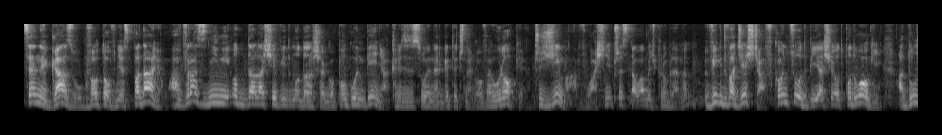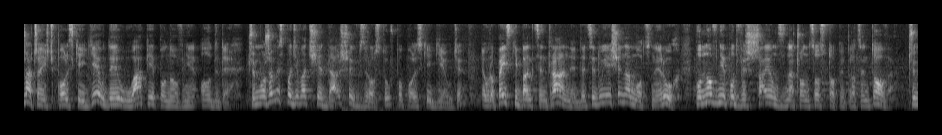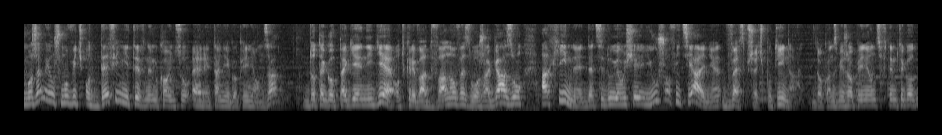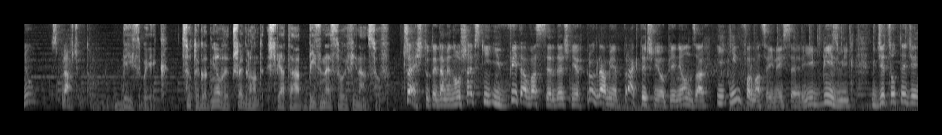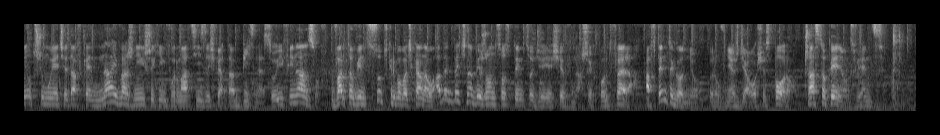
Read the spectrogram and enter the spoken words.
Ceny gazu gwałtownie spadają, a wraz z nimi oddala się widmo dalszego pogłębienia kryzysu energetycznego w Europie. Czy zima właśnie przestała być problemem? WIG20 w końcu odbija się od podłogi, a duża część polskiej giełdy łapie ponownie oddech. Czy możemy spodziewać się dalszych wzrostów po polskiej giełdzie? Europejski Bank Centralny decyduje się na mocny ruch, ponownie podwyższając znacząco stopy procentowe. Czy możemy już mówić o definitywnym końcu ery taniego pieniądza? Do tego PGNiG odkrywa dwa nowe złoża gazu, a Chiny decydują się już oficjalnie wesprzeć Putina. Dokąd zmierzał pieniądz w tym tygodniu? Sprawdźmy to. Bizweek. Cotygodniowy przegląd świata biznesu i finansów. Cześć, tutaj Damian Olszewski i witam Was serdecznie w programie Praktycznie o Pieniądzach i informacyjnej serii Bizweek, gdzie co tydzień otrzymujecie dawkę najważniejszych informacji ze świata biznesu i finansów. Warto więc subskrybować kanał, aby być na bieżąco z tym, co dzieje się w naszych portfelach. A w tym tygodniu również działo się sporo. Czas to pieniądz, więc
